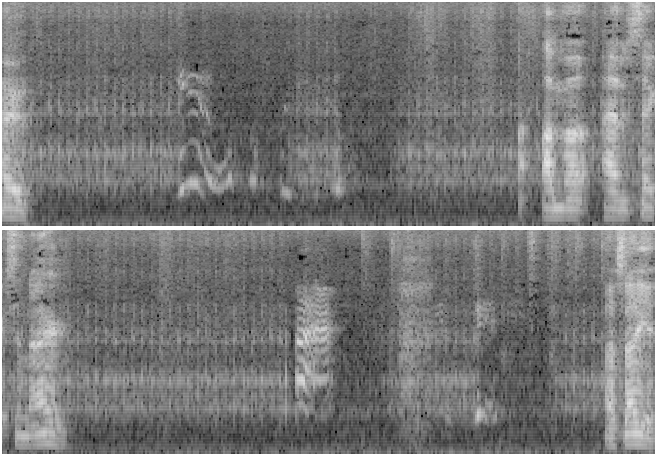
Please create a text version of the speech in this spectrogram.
Who? You! What the freak are you doing? I'm uh, having sex in there. I'll tell you.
